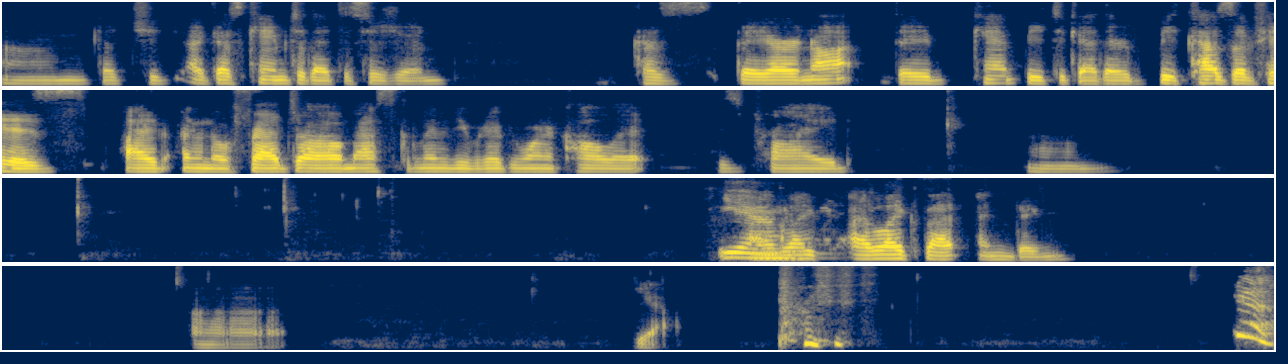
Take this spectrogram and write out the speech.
um, that she i guess came to that decision because they are not they can't be together because of his I, I don't know fragile masculinity whatever you want to call it his pride um, Yeah. I like I like that ending. Uh, yeah. Yeah.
